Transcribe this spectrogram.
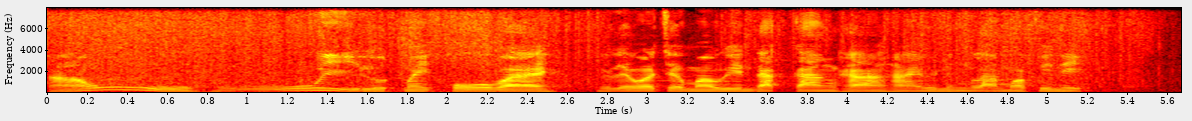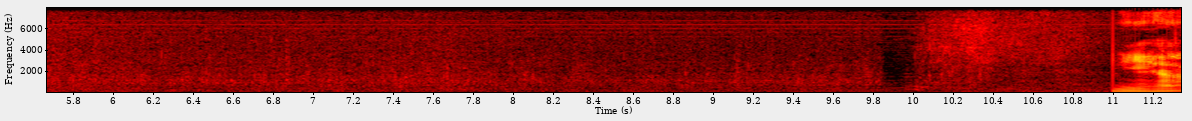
เอ้าอุ้ย หลุดไมโครไป เรียกว่าเจอมาวินดักกลางทางหายไปหนึ่งลำครับฟินิกนี่ฮะ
